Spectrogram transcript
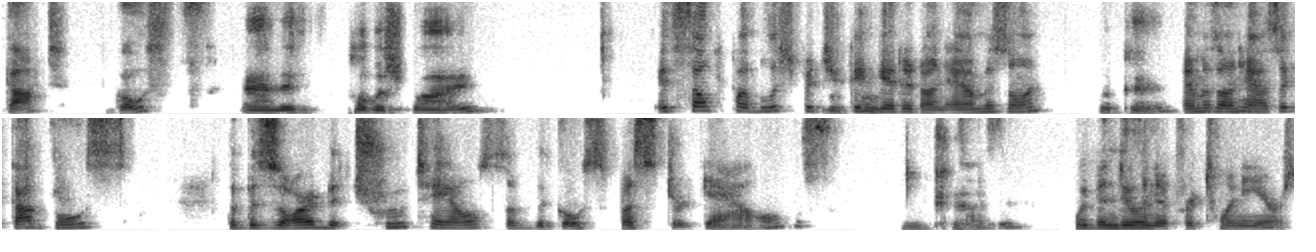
Got Ghosts. And it's published by. It's self-published, but you can uh-huh. get it on Amazon. Okay. Amazon has it. Got Ghosts the bizarre but true tales of the Ghostbuster gals. Okay. we've been doing it for 20 years.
